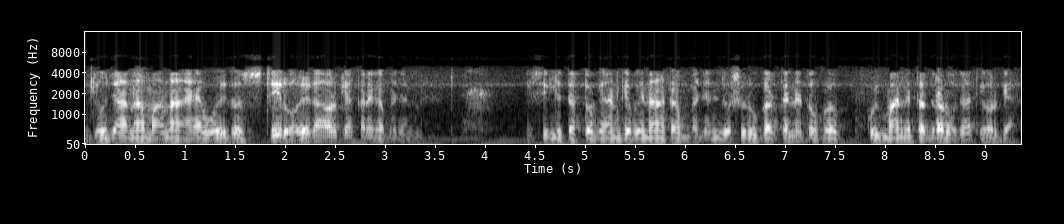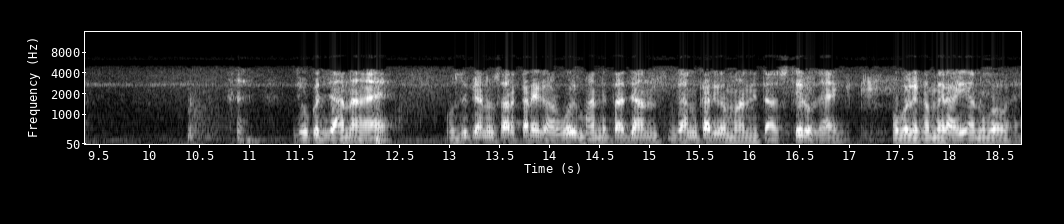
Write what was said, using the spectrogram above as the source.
जो जाना माना है, वही तो स्थिर होएगा और क्या करेगा भजन में? इसीलिए तत्व ज्ञान के बिना का भजन जो शुरू करते ना तो कोई मान्यता दृढ़ हो जाती और क्या? जो कुछ जाना है, उसी के अनुसार करेगा, और वही मान्यता जान, जानकारी और मान्यता स्थिर हो जाएगी। वो बोलेगा, मेरा ये अनुभव है।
